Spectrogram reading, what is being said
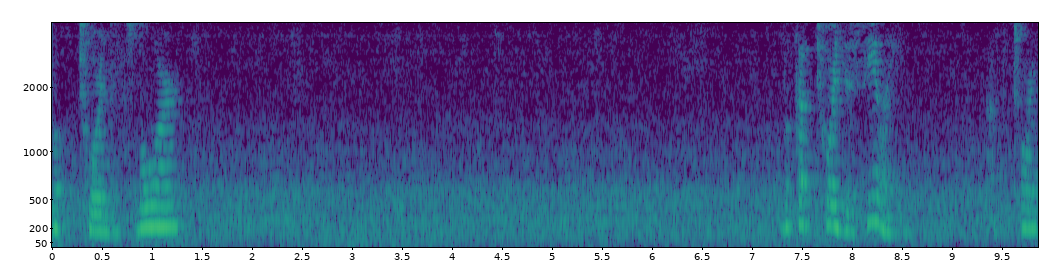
Look toward the floor. Look up toward the ceiling, up toward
